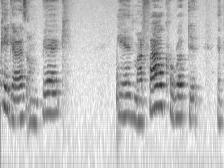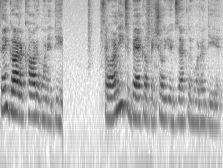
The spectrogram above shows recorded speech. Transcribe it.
Okay guys, I'm back and my file corrupted and thank God I caught it when it did. So I need to back up and show you exactly what I did.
